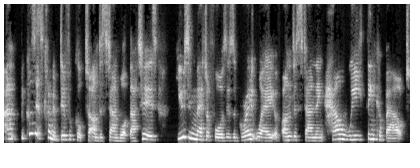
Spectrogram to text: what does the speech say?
And because it's kind of difficult to understand what that is, using metaphors is a great way of understanding how we think about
